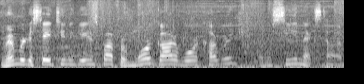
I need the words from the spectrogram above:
Remember to stay tuned to GameSpot for more God of War coverage, and we'll see you next time.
